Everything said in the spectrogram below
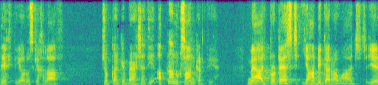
देखती है और उसके खिलाफ चुप करके बैठ जाती है, अपना नुकसान करती है। मैं आज प्रोटेस्ट यहाँ भी कर रहा हूँ, आज ये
